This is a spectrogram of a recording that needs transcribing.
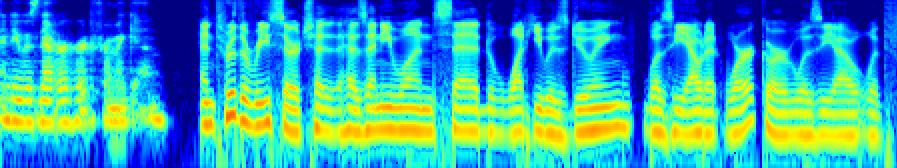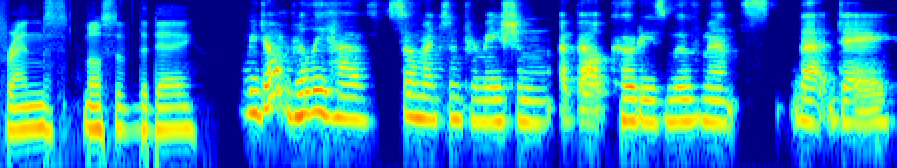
and he was never heard from again. And through the research, has anyone said what he was doing? Was he out at work or was he out with friends most of the day? We don't really have so much information about Cody's movements that day.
